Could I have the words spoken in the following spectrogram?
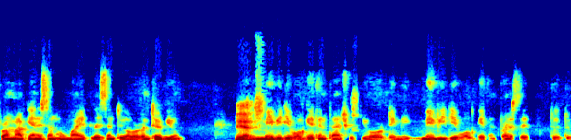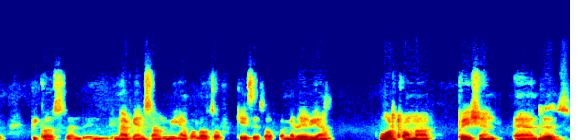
from Afghanistan who might listen to our interview. Yes. maybe they will get in touch with you, or they may maybe they will get interested to to because in, in, Afghanistan we have a lot of cases of malaria, war trauma patient, and uh, yes.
